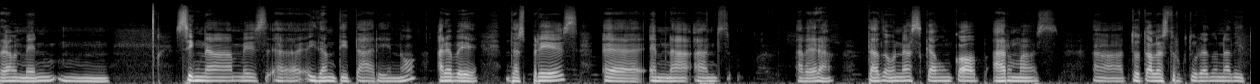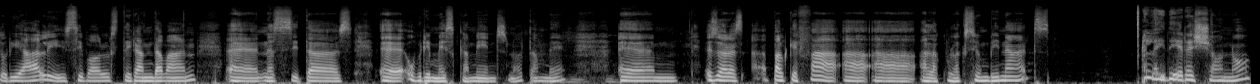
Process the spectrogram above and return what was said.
realment mm, signe més eh, identitari. No? Ara bé, després eh, hem anat... Ens, a veure, t'adones que un cop armes eh, tota l'estructura d'una editorial i si vols tirar endavant eh, necessites eh, obrir més camins no? també. Mm -hmm. eh, aleshores, pel que fa a, a, a la col·lecció Envinats, la idea era això, no?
